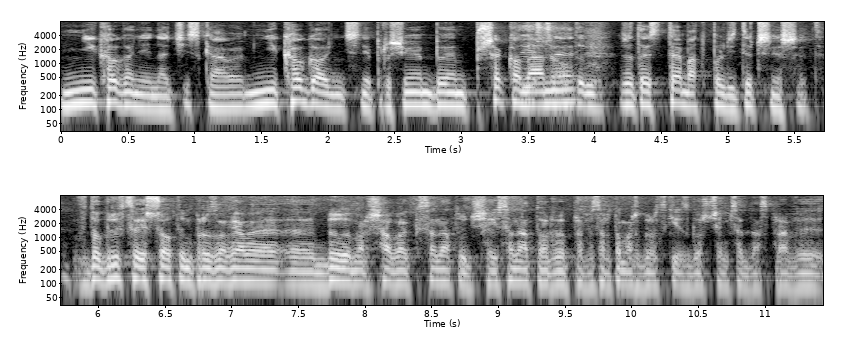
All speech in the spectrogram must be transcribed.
nikogo nie naciskałem, nikogo o nic nie prosiłem. Byłem przekonany, tym- że to jest temat politycznie szyty. W dogrywce jeszcze o tym porozmawiamy. E, Były marszałek Senatu, dzisiaj senator profesor Tomasz Grodzki jest gościem sedna sprawy.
